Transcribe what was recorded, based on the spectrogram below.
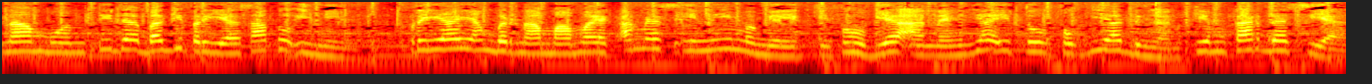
Namun tidak bagi pria satu ini. Pria yang bernama Mike Ames ini memiliki fobia aneh yaitu fobia dengan Kim Kardashian.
